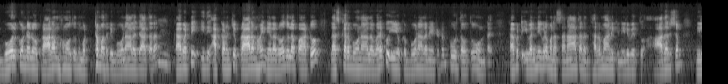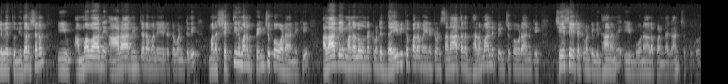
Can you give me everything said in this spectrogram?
గోల్కొండలో ప్రారంభమవుతుంది మొట్టమొదటి బోనాల జాతర. కాబట్టి ఇది అక్కడ నుంచి ప్రారంభమై నెల రోజుల పాటు లస్కర్ బోనాల వరకు ఈ యొక్క బోనాలు అనేటటువంటి పూర్తవుతూ ఉంటాయి. కాబట్టి ఇవన్నీ కూడా మన సనాతన ధర్మానికి నిలువెత్తు ఆదర్శం నిలువెత్తు నిదర్శనం. ఈ అమ్మవారిని ఆరాధించడం అనేటటువంటిది మన శక్తిని మనం పెంచుకోవడానికి అలాగే మనలో ఉన్నటువంటి దైవిక పరమైనటువంటి సనాతన ధర్మాన్ని పెంచుకోవడానికి చేసేటటువంటి విధానమే ఈ బోనాల పండగ అని చెప్పుకోవచ్చు.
